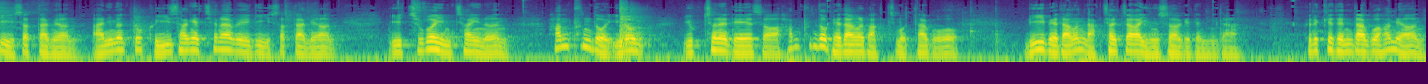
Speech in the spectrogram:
있었다면 아니면 또 그 이상의 체납액이 있었다면 이 주거 임차인은 한 푼도 1억 6천에 대해서 한 푼도 배당을 받지 못하고 미배당은 낙찰자가 인수하게 됩니다. 그렇게 된다고 하면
